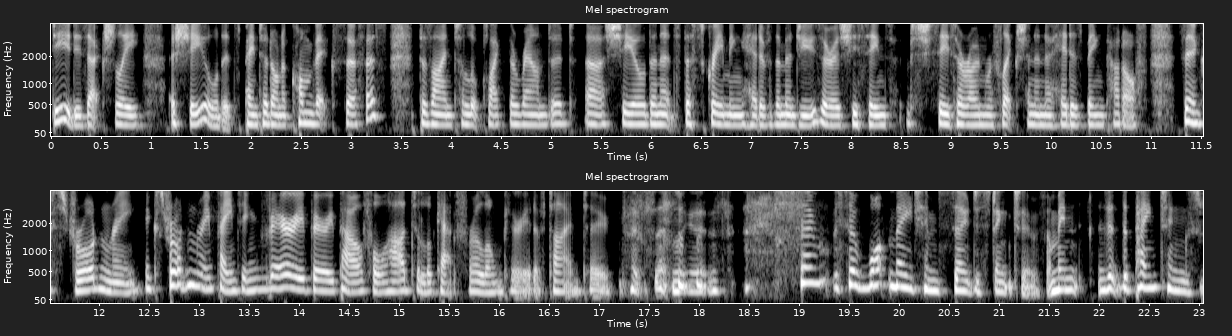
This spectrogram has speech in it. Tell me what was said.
did is actually a shield. It's painted on a convex surface designed to look like the rounded uh, shield and it's the screaming head of the Medusa as she sees she sees her own reflection and her head is being cut off. It's an extraordinary extraordinary painting, very very powerful, hard to look at for a long period of time too. It certainly is. So so what made him so distinctive? I mean, the, the paintings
